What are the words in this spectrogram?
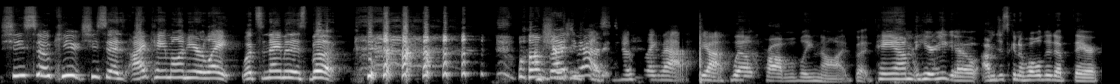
She's so cute. She says, "I came on here late. What's the name of this book?" well, I'm, I'm sure glad you asked. Just like that. Yeah. Well, probably not. But Pam, here you go. I'm just going to hold it up there.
